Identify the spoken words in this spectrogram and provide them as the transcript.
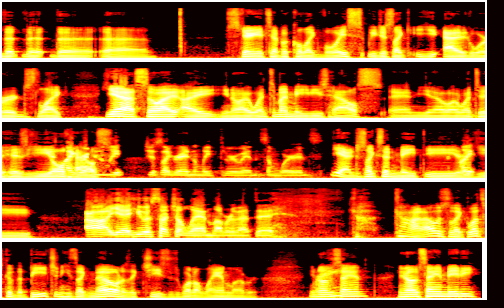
the the the uh stereotypical like voice we just like you added words like yeah so i i you know i went to my matey's house and you know i went to his ye old like house randomly, just like randomly threw in some words. yeah just like said matey or Like- ye Ah, yeah, he was such a landlubber that day. god, god i was like let's go to the beach and he's like no and i was like jesus what a landlubber you know what i'm saying you know what i'm saying matey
